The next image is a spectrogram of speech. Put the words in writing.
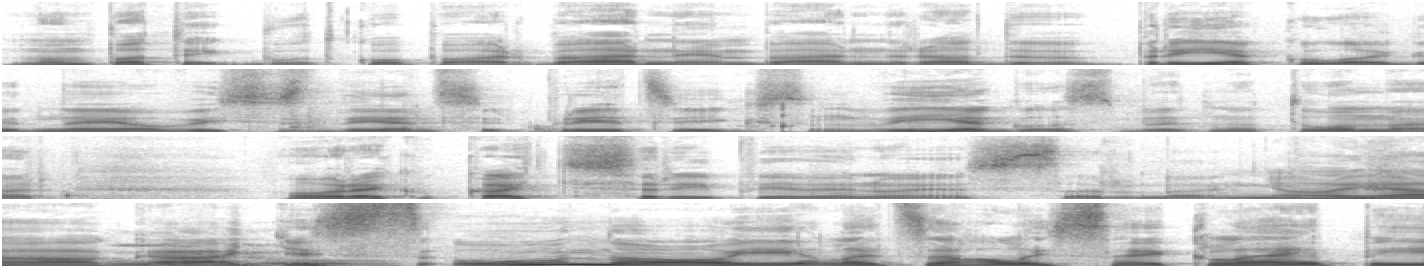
man patīk būt kopā ar bērniem. Bērni rada prieku, lai gan ne jau visas dienas ir priecīgas un vieglas, bet, nu, tomēr O, reku kaķis arī pievienojies sarunai. O, jā, kaķis Uno ieleca Alisai klēpī.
